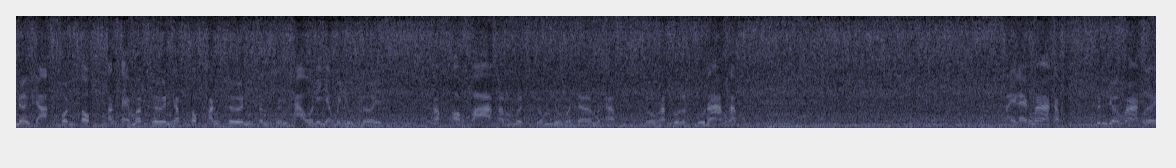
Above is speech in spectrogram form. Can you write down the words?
เนื่องจากฝนตกตั้งแต่เมื่อคืนครับตกทั้งคืนจนถึงเช้าวันนี้ยังไม่หยุดเลย ครับท้องฟ้าครับมืดครึ้มอยู่เหมือนเดิมนะครับ ดูครับดูดูน้ำครับไหลแรงมากครับขึ้นเยอะมากเลย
